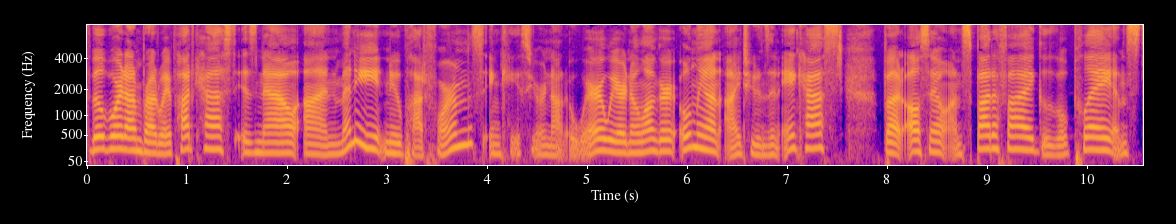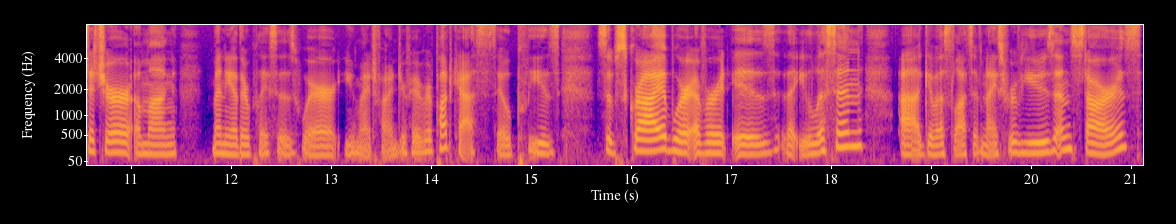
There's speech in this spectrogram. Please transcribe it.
The Billboard on Broadway podcast is now on many new platforms. In case you're not aware, we are no longer only on iTunes and Acast, but also on Spotify, Google Play, and Stitcher, among many other places where you might find your favorite podcast. So please subscribe wherever it is that you listen. Uh, give us lots of nice reviews and stars.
